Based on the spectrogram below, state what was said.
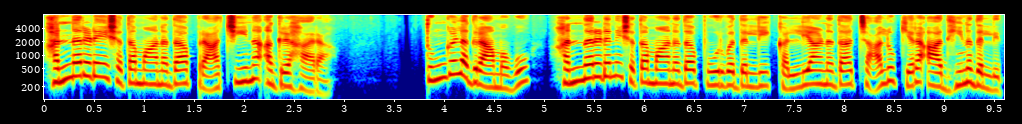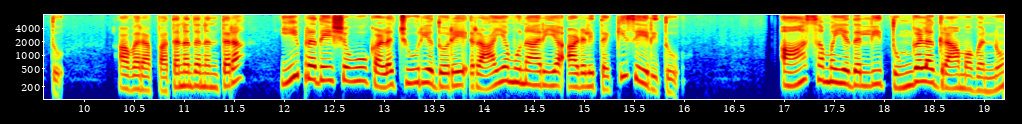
ಹನ್ನೆರಡೇ ಶತಮಾನದ ಪ್ರಾಚೀನ ಅಗ್ರಹಾರ. ತುಂಗಳ ಗ್ರಾಮವು ಹನ್ನೆರಡನೇ ಶತಮಾನದ ಪೂರ್ವದಲ್ಲಿ ಕಲ್ಯಾಣದ ಚಾಲುಕ್ಯರ ಅಧೀನದಲ್ಲಿತ್ತು ಅವರ ಪತನದ ನಂತರ ಈ ಪ್ರದೇಶವು ಕಳಚೂರ್ಯ ದೊರೆ ರಾಯಮುನಾರಿಯ ಆಡಳಿತಕ್ಕೆ ಸೇರಿತು. ಆ ಸಮಯದಲ್ಲಿ ತುಂಗಳ ಗ್ರಾಮವನ್ನು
